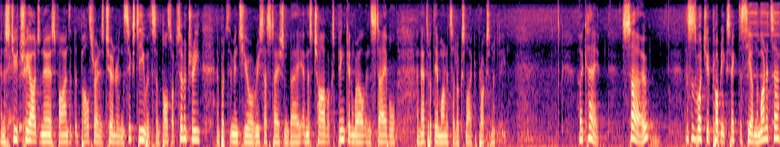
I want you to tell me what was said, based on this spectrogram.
An astute triage nurse finds that the pulse rate is 260 with some pulse oximetry and puts them into your resuscitation bay. And this child looks pink and well and stable, and that's what their monitor looks like approximately. Okay, so this is what you'd probably expect to see on the monitor.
